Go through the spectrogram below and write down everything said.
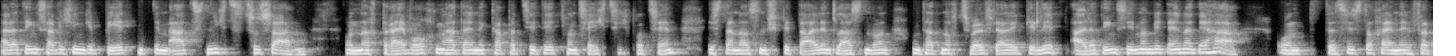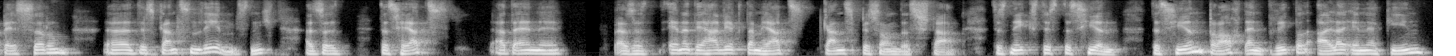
Allerdings habe ich ihn gebeten, dem Arzt nichts zu sagen. Und nach drei Wochen hat er eine Kapazität von 60 Prozent, ist dann aus dem Spital entlassen worden und hat noch zwölf Jahre gelebt. Allerdings immer mit NADH. Und das ist doch eine Verbesserung äh, des ganzen Lebens, nicht? Also das Herz hat eine, also NADH wirkt am Herz ganz besonders stark. Das nächste ist das Hirn. Das Hirn braucht ein Drittel aller Energien,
